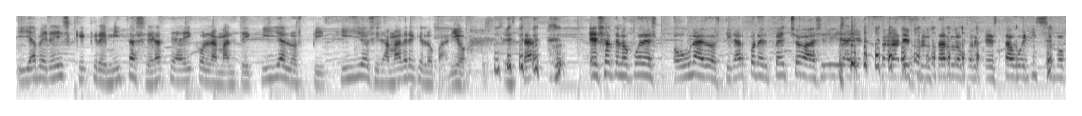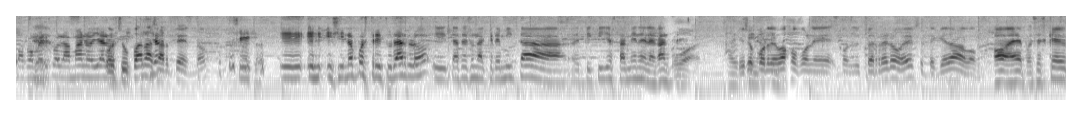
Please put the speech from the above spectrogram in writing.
y ya veréis qué cremita se hace ahí con la mantequilla, los piquillos y la madre que lo parió. Está- eso te lo puedes, o una de dos, tirar por el pecho así ahí para disfrutarlo porque está buenísimo para comer con la mano ya O los chupar la piquillos. sartén, ¿no? Sí, y, y- y si no, pues triturarlo y te haces una cremita de piquillos también elegante. Buah. Y eso fina, por debajo con el, con el ferrero, ¿eh? Se te queda, vamos. Oh, eh, pues es que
